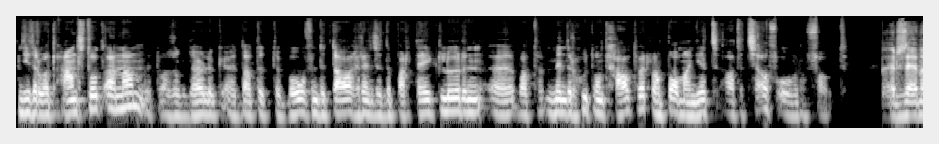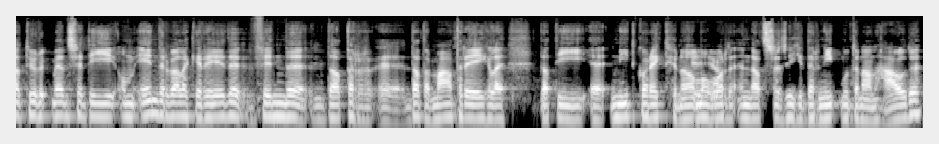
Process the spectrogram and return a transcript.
die er wat aanstoot aan nam. Het was ook duidelijk uh, dat het boven de taalgrenzen, de partijkleuren, uh, wat minder goed onthaald werd, want Paul Magnet had het zelf over een fout. Er zijn natuurlijk mensen die om eender welke reden vinden dat, er, eh, dat de maatregelen dat die, eh, niet correct genomen ja. worden en dat ze zich er niet moeten aan houden.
